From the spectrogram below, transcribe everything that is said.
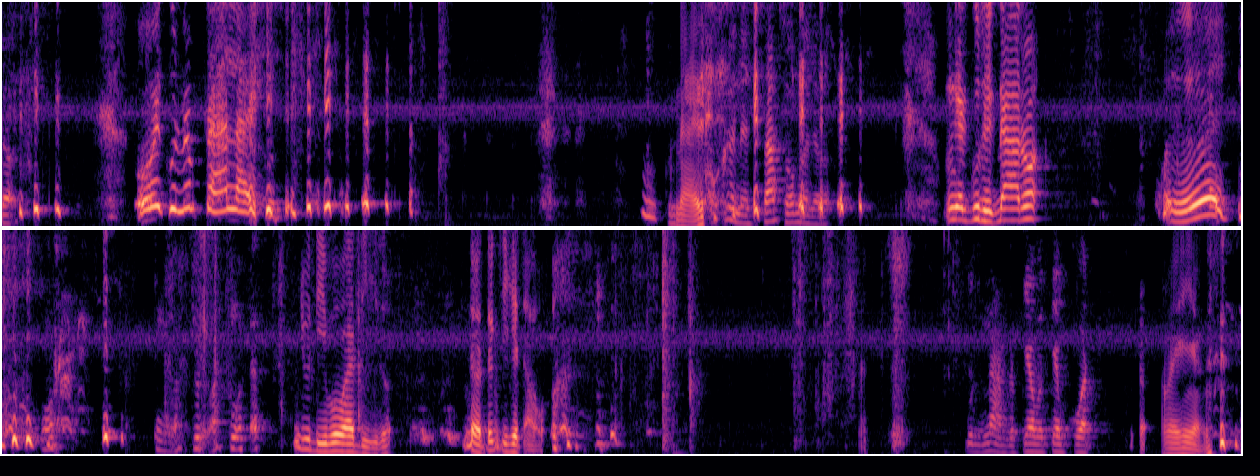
แล้วโอ้ยกูน้ำตาไหลโอ้กูไหนายเอาขึ้นเนี่ยสะสมเลยจ้ะเงินกูถึกดาเนาะเอ้ยจุดวะจุดวะอยู่ดีบ่ว่าดีเนาะเดี๋ยวตึงจะเฮ็ดเอาบุญน้ำกับเจียวเตรียมขวดเอาไปเฮ็ดหยังม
